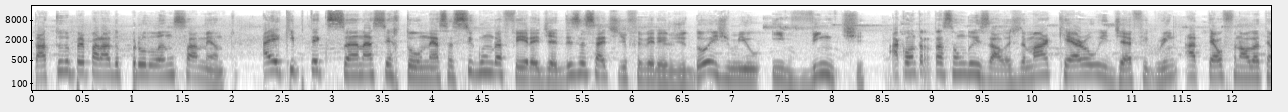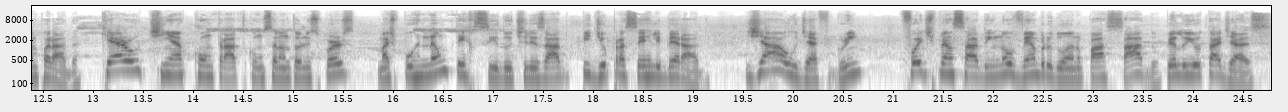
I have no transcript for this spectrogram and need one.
tá tudo preparado para o lançamento. A equipe texana acertou nessa segunda-feira, dia 17 de fevereiro de 2020, a contratação dos alas DeMar Carroll e Jeff Green até o final da temporada. Carroll tinha contrato com o San Antonio Spurs, mas por não ter sido utilizado, pediu para ser liberado. Já o Jeff Green foi dispensado em novembro do ano passado pelo Utah Jazz.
